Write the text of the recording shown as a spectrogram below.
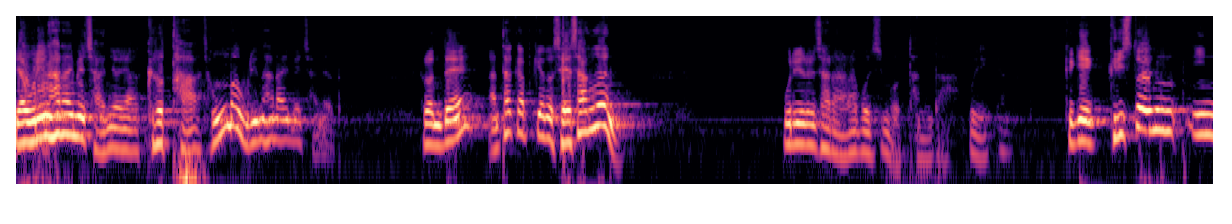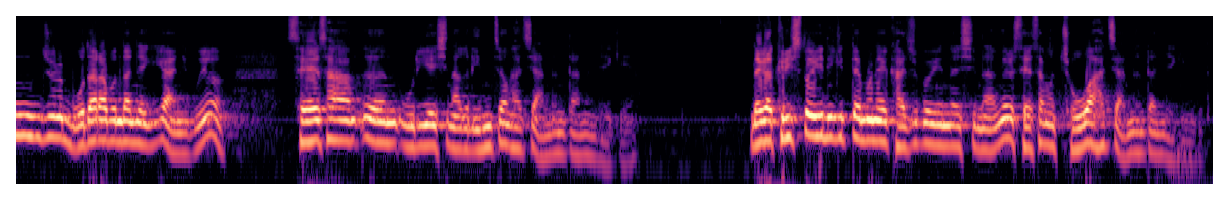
야 우리는 하나님의 자녀야. 그렇다. 정말 우리는 하나님의 자녀다. 그런데 안타깝게도 세상은 우리를 잘 알아보지 못한다고 얘기합니다. 그게 그리스도인 줄 못 알아본다는 얘기가 아니고요. 세상은 우리의 신학을 인정하지 않는다는 얘기예요. 내가 그리스도인이기 때문에 가지고 있는 신앙을 세상은 좋아하지 않는다는 얘기입니다.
